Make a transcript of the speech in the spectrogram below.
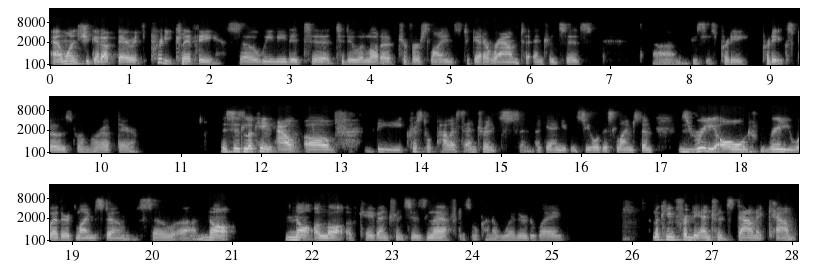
And once you get up there, it's pretty cliffy. So we needed to, to do a lot of traverse lines to get around to entrances. Um, this is pretty, pretty exposed when we're up there. This is looking out of the Crystal Palace entrance. And again, you can see all this limestone. It's really old, really weathered limestone. So uh, not, not a lot of cave entrances left. It's all kind of weathered away. Looking from the entrance down at camp.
